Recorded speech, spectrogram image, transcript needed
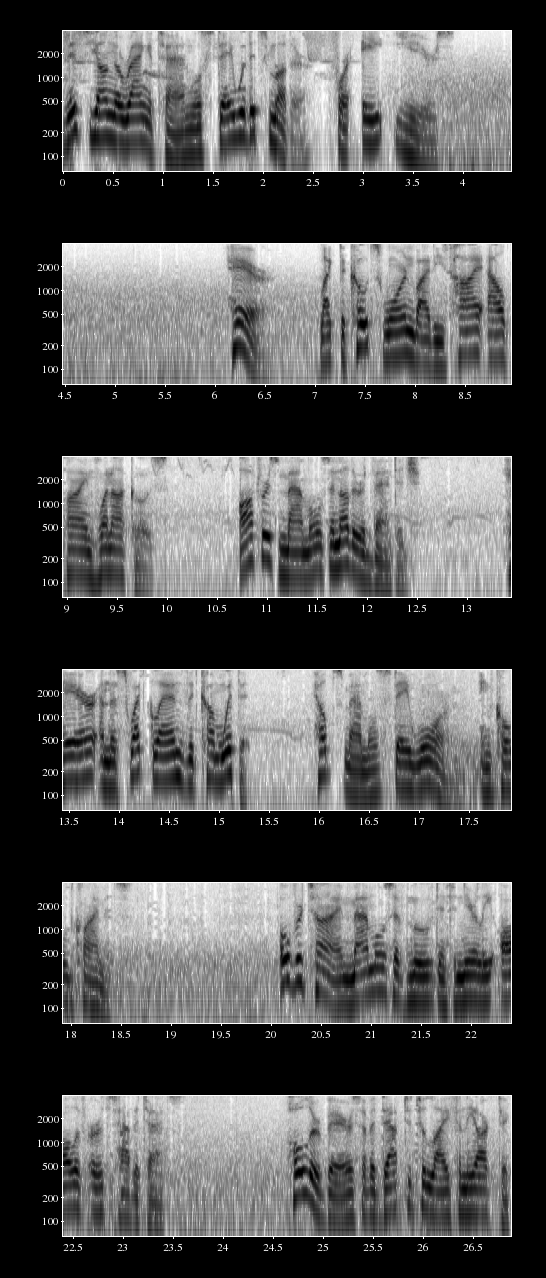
This young orangutan will stay with its mother for eight years. Hair, like the coats worn by these high alpine huanacos, offers mammals another advantage. Hair and the sweat glands that come with it helps mammals stay warm in cold climates. Over time, mammals have moved into nearly all of Earth's habitats. Polar bears have adapted to life in the Arctic,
